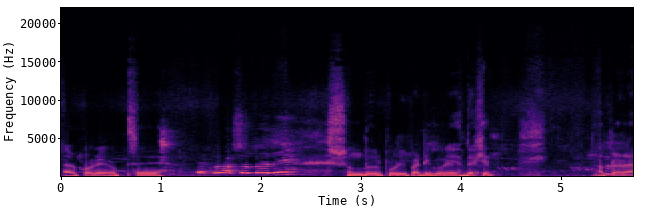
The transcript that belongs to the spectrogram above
তারপরে হচ্ছে সুন্দর পরিপাটি করে দেখেন। আপনারা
